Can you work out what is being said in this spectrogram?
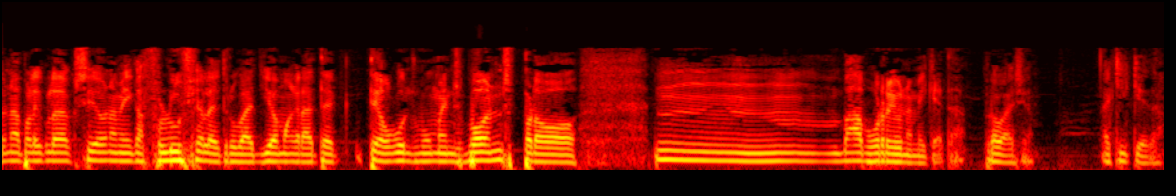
una pel·lícula d'acció una mica fluixa l'he trobat jo, malgrat té, té alguns moments bons però mm, va avorrir una miqueta però vaja, aquí queda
